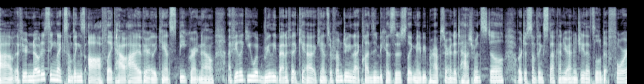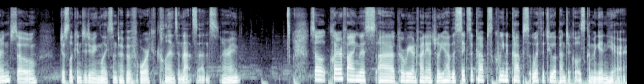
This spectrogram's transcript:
um, if you're noticing like something's off like how i apparently can't speak right now i feel like you would really benefit ca uh, cancer from doing that cleansing because there's like maybe perhaps certain attachments still or just something stuck on your energy that's a little bit foreign. So just look into doing like some type of auric cleanse in that sense. All right so clarifying this uh, career and financial, you have the Six of Cups, Queen of Cups with the Two of Pentacles coming in here.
